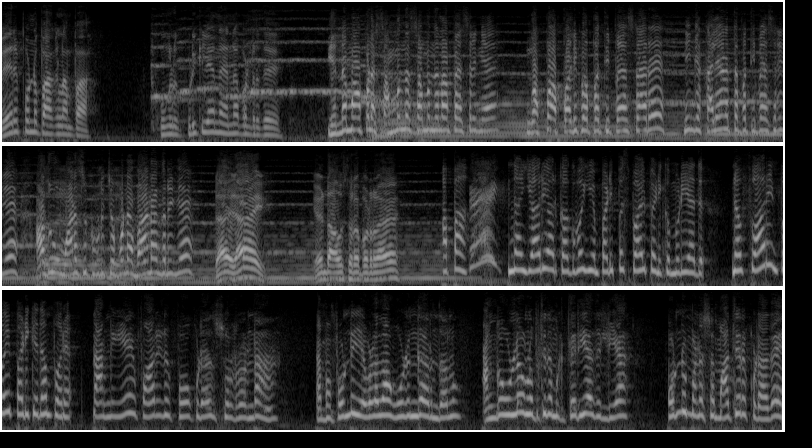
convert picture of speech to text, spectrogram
வேற பொண்ணு பார்க்கலாம்ப்பா. உங்களுக்கு பிடிக்கலன்னா என்ன பண்றது? என்ன மாப்பிள சம்பந்தம் சம்பந்தம் பேசுறீங்க? உங்க அப்பா படிப்பை பத்தி பேசுறாரு நீங்க கல்யாணத்தை பத்தி பேசுறீங்க அதுவும் மனசுக்கு பிடிச்ச பொண்ணை வேணாங்கிறீங்க. டேய் டேய் ஏன்டா அவசரப்படுற? அப்பா நான் யார் யாருக்காகவோ என் படிப்பை ஸ்பாயில் பண்ணிக்க முடியாது. நான் ஃபாரின் போய் படிக்க தான் போறேன். நாங்க ஏன் ஃபாரினுக்கு போக கூடாதுன்னு சொல்றோம்னா நம்ம பொண்ணு எவ்வளவுதான் ஒழுங்கா இருந்தாலும் அங்க உள்ளவங்களை பத்தி நமக்கு தெரியாது இல்லையா? பொண்ணு மனசை மாத்திரக்கூடாதே?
